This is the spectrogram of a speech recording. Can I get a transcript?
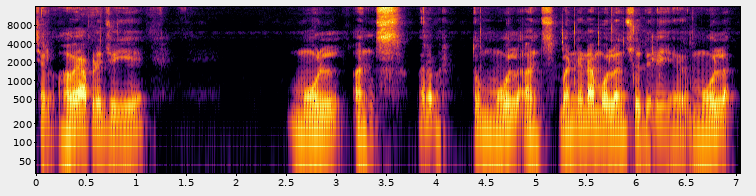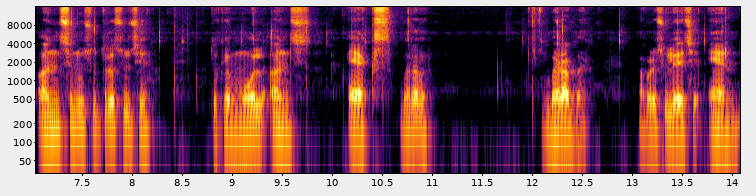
ચલો, હવે આપણે જોઈએ મોલ અંશ. બરાબર? તો મોલ અંશ, બંનેના મોલ અંશ શોધી લઈએ. મોલ અંશનું સૂત્ર શું છે? તો કે મોલ અંશ એક્સ બરાબર? બરાબર. આપણે શું લઈએ છીએ એન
